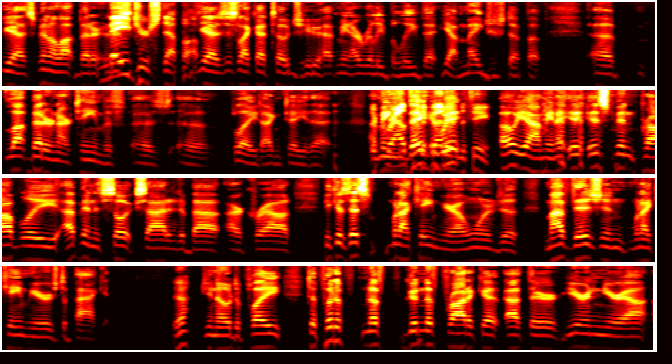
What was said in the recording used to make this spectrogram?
Yeah, it's been a lot better. Major step up. Yeah, just like I told you. I mean, I really believe that. Yeah, major step up. Uh, a lot better than our team has, has uh, played. I can tell you that. I mean, crowd's been better than the team. Oh yeah, I mean, it, it's been probably. I've been so excited about our crowd because that's when I came here. I wanted to. My vision when I came here is to pack it. Yeah. You know, to play, to put enough good enough product out, there year in and year out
